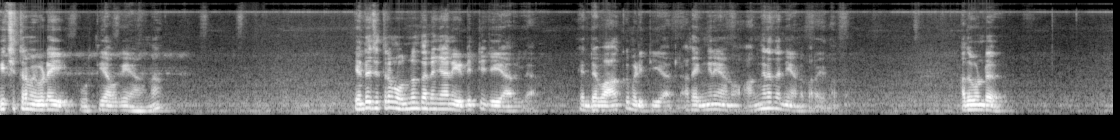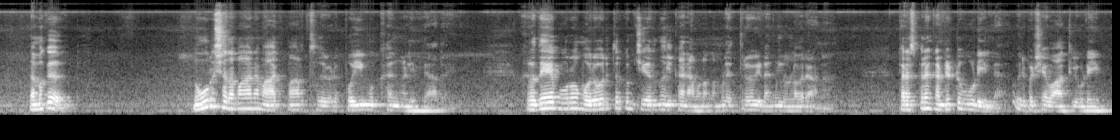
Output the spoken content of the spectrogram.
ഈ ചിത്രം ഇവിടെ പൂർത്തിയാവുകയാണ്. എന്റെ ചിത്രങ്ങൾ ഒന്നും തന്നെ ഞാൻ എഡിറ്റ് ചെയ്യാറില്ല. എന്റെ വാക്കും എഡിറ്റ് ചെയ്യാറില്ല. അതെങ്ങനെയാണോ അങ്ങനെ തന്നെയാണ് പറയുന്നത്. അതുകൊണ്ട് നമുക്ക് നൂറ് ശതമാനം ആത്മാർത്ഥതയുടെ പൊയ്മുഖങ്ങളില്ലാതെ ഹൃദയപൂർവം ഓരോരുത്തർക്കും ചേർന്ന് നിൽക്കാനാവണം. നമ്മൾ എത്രയോ ഇടങ്ങളിലുള്ളവരാണ്. പരസ്പരം കണ്ടിട്ട് കൂടിയില്ല. ഒരു പക്ഷേ വാക്കിലൂടെയും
